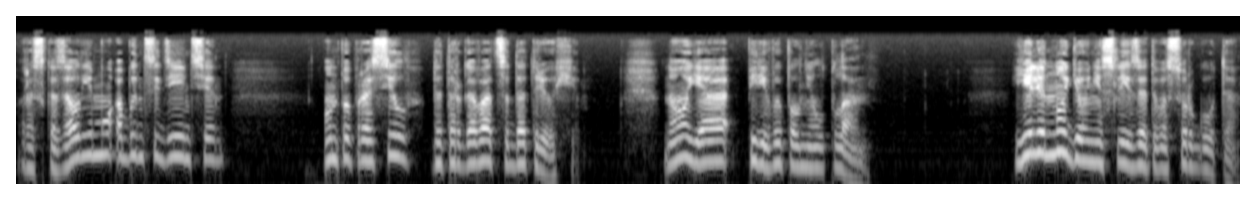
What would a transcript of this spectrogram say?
рассказал ему об инциденте. Он попросил доторговаться до трехи. Но я перевыполнил план. Еле ноги унесли из этого Сургута.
